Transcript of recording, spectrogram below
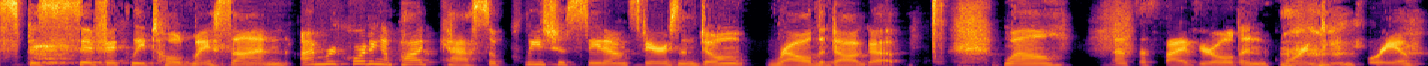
specifically told my son, I'm recording a podcast, so please just stay downstairs and don't rile the dog up. Well, that's a five year old in quarantine for you.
